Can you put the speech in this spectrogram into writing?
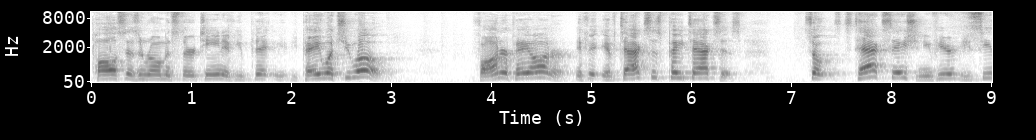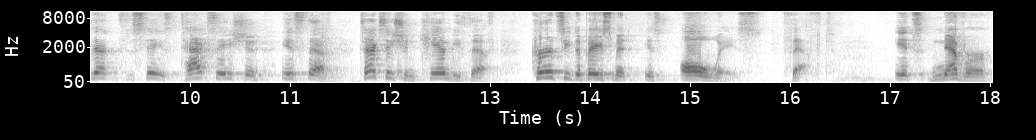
Paul says in Romans 13, if you pay, you pay what you owe. If honor, pay honor. If, if taxes, pay taxes. So taxation, you hear, you see that states taxation is theft. Taxation can be theft. Currency debasement is always theft. It's never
